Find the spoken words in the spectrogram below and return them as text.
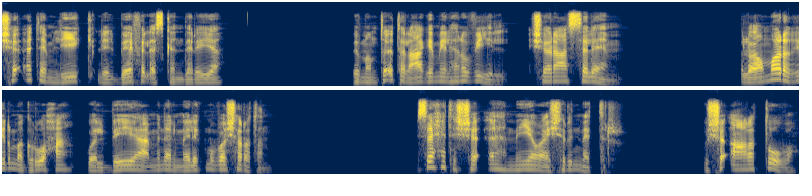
شقة تمليك للبيع في الإسكندرية بمنطقة العجمي الهانوفيل شارع السلام. العمارة غير مجروحة والبيع من المالك مباشرة. مساحة الشقة 120 متر والشقة على الطوبة.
